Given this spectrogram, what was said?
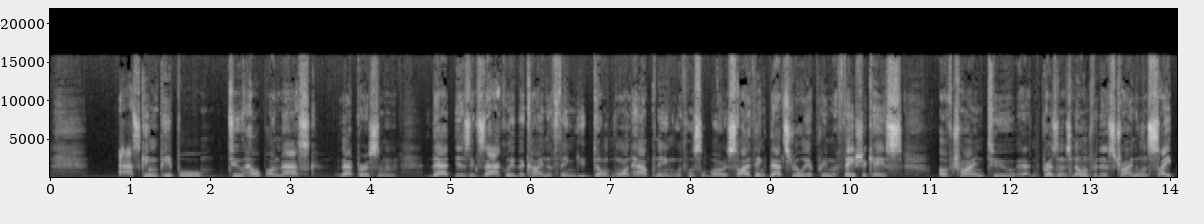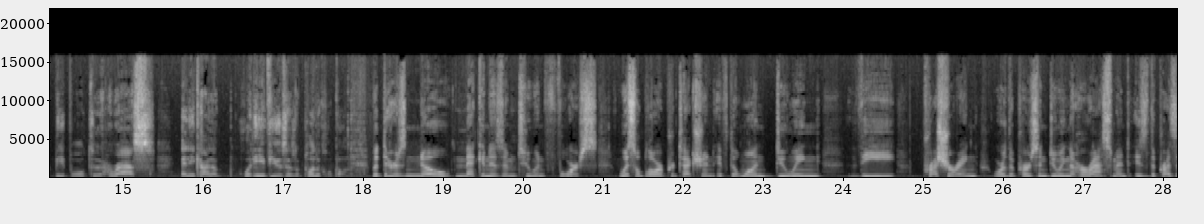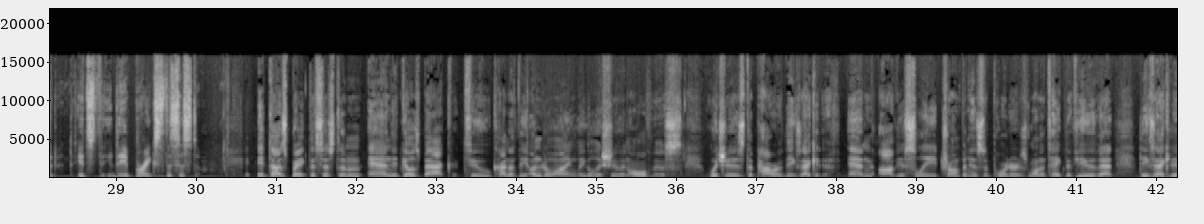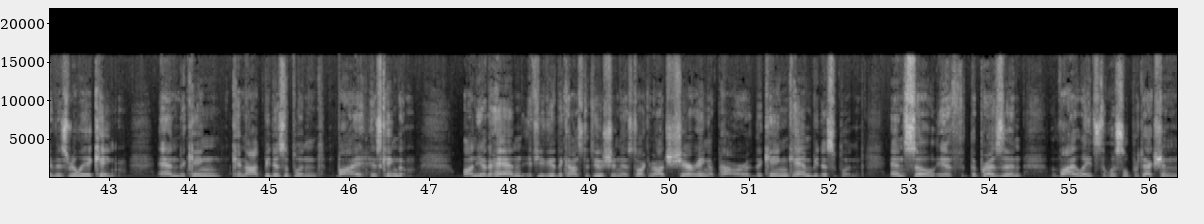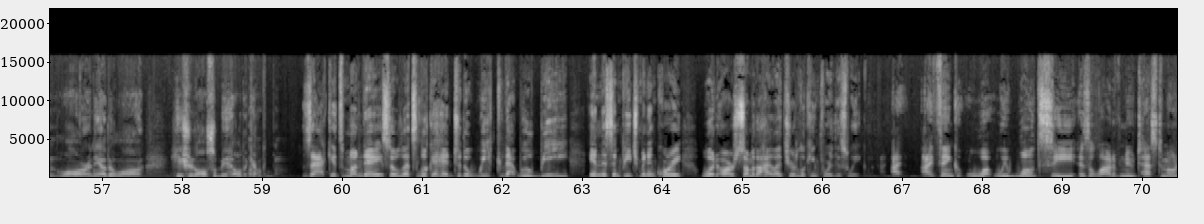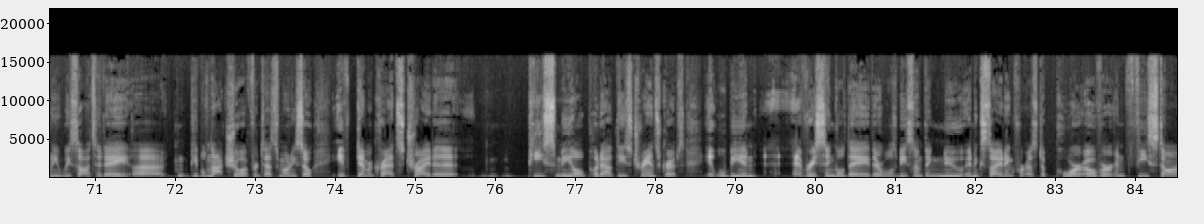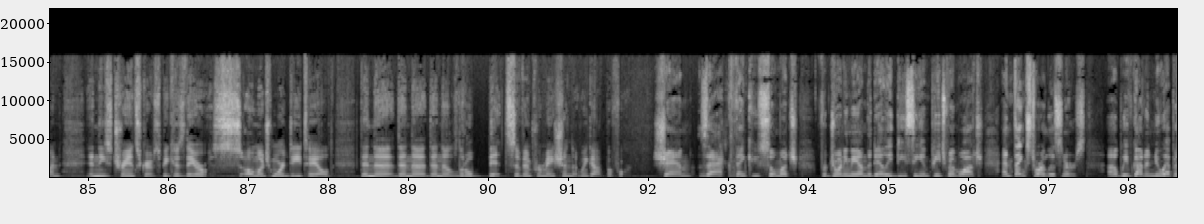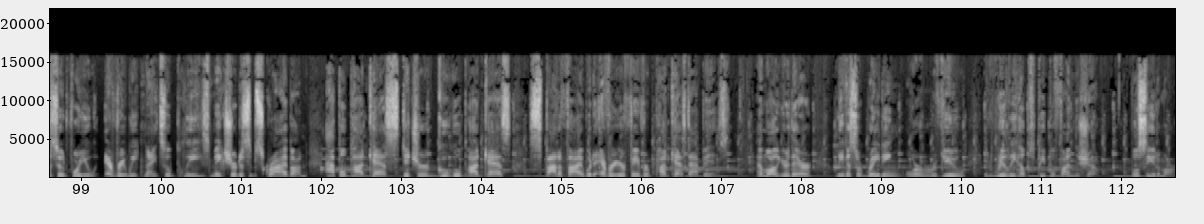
asking people to help unmask that person, that is exactly the kind of thing you don't want happening with whistleblowers. So I think that's really a prima facie case of trying to, and the president is known for this, trying to incite people to harass any kind of what he views as a political opponent. But there is no mechanism to enforce whistleblower protection if the one doing the pressuring or the person doing the harassment is the president. It's it breaks the system. It does break the system, and it goes back to kind of the underlying legal issue in all of this, which is the power of the executive. And obviously, Trump and his supporters want to take the view that the executive is really a king, and the king cannot be disciplined by his kingdom. On the other hand, if you view the Constitution as talking about sharing of power, the king can be disciplined. And so if the president violates the whistle protection law or any other law, he should also be held accountable. Zach, it's Monday, so let's look ahead to the week that will be in this impeachment inquiry. What are some of the highlights you're looking for this week? I, think what we won't see is a lot of new testimony. We saw today uh, people not show up for testimony. So if Democrats try to piecemeal put out these transcripts, it will be in every single day there will be something new and exciting for us to pour over and feast on in these transcripts because they are so much more detailed than the than the than the little bits of information that we got before. Shan, Zach, thank you so much for joining me on the Daily DC Impeachment Watch. And thanks to our listeners. Uh, we've got a new episode for you every weeknight, so please make sure to subscribe on Apple Podcasts, Stitcher, Google Podcasts, Spotify, whatever your favorite podcast app is. And while you're there, leave us a rating or a review. It really helps people find the show. We'll see you tomorrow.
